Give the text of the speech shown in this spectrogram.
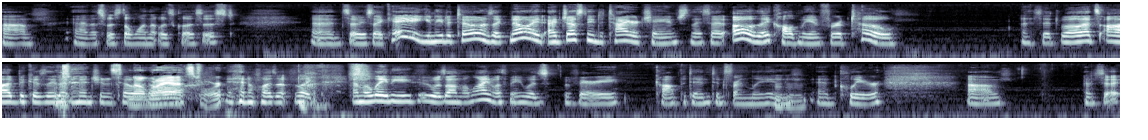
and this was the one that was closest. And so he's like, "Hey, you need a tow?" And I was like, "No, I, I just need a tire change." And they said, "Oh, they called me in for a tow." I said, "Well, that's odd because they didn't mention a tow." Not at what I asked for. And it wasn't like, and the lady who was on the line with me was very competent and friendly and, and clear. Um, and so,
